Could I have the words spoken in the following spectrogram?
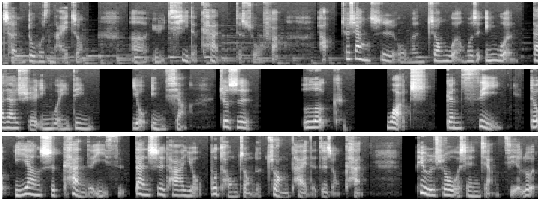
程度，或是哪一种呃语气的“看”的说法。好，就像是我们中文或是英文，大家学英文一定有印象，就是 look、watch 跟 see 都一样是看的意思，但是它有不同种的状态的这种看。譬如说，我先讲结论。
